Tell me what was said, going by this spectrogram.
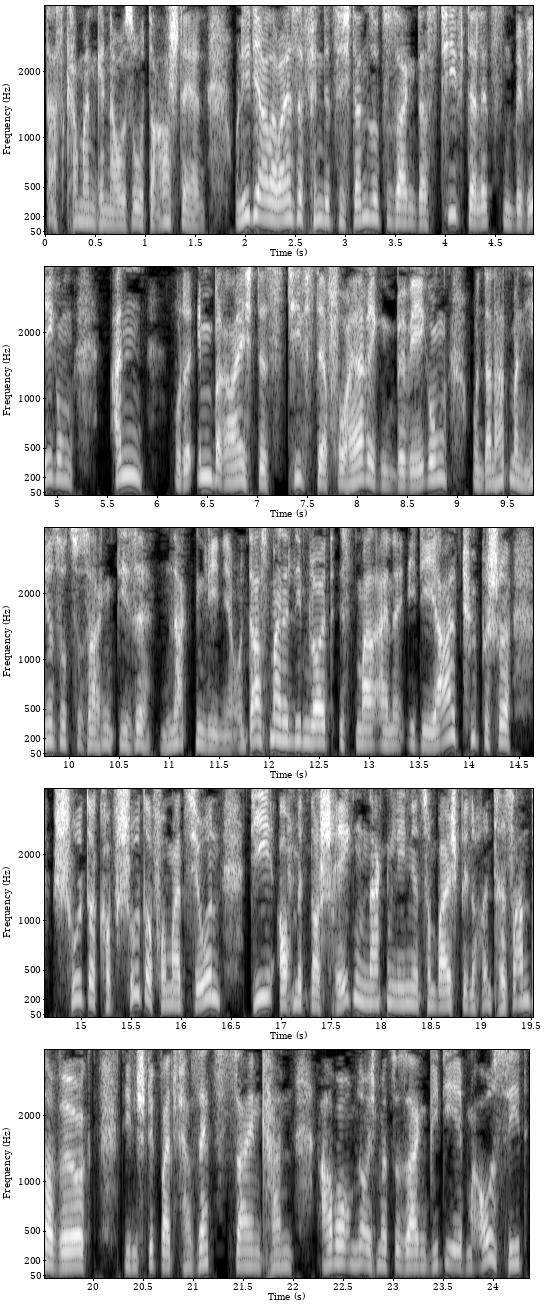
das kann man genau so darstellen. Und idealerweise findet sich dann sozusagen das Tief der letzten Bewegung an oder im Bereich des Tiefs der vorherigen Bewegung und dann hat man hier sozusagen diese Nackenlinie. Und das, meine lieben Leute, ist mal eine idealtypische Schulterkopf-Schulter-Formation, die auch mit einer schrägen Nackenlinie zum Beispiel noch interessanter wirkt, die ein Stück weit versetzt sein kann. Aber um euch mal zu sagen, wie die eben aussieht,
